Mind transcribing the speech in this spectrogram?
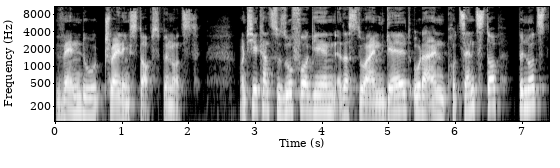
wenn du Trading Stops benutzt. Und hier kannst du so vorgehen, dass du einen Geld- oder einen Prozentstop benutzt.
